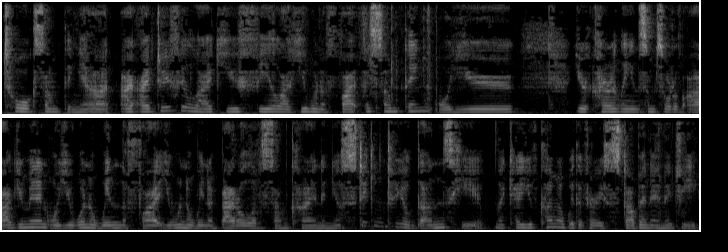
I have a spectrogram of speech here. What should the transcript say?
talk something out. I, I do feel like you feel like you want to fight for something or you you're currently in some sort of argument or you want to win the fight, you want to win a battle of some kind and you're sticking to your guns here, okay? You've come up with a very stubborn energy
